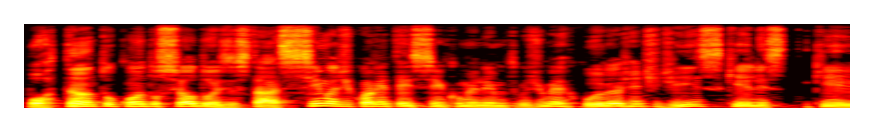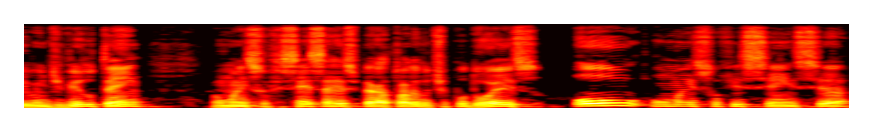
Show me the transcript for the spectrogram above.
Portanto, quando o CO2 está acima de 45 milímetros de mercúrio, a gente diz que, ele, que o indivíduo tem uma insuficiência respiratória do tipo 2 ou uma insuficiência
